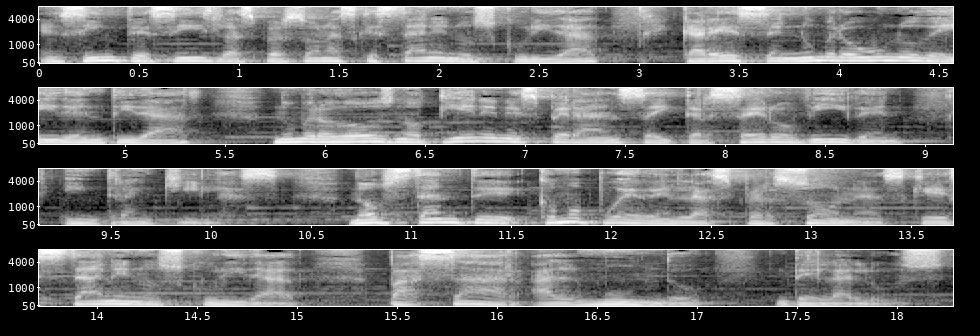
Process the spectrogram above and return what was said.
En síntesis, las personas que están en oscuridad carecen, número uno, de identidad, número dos, no tienen esperanza y tercero, viven intranquilas. No obstante, ¿cómo pueden las personas que están en oscuridad pasar al mundo de la luz?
